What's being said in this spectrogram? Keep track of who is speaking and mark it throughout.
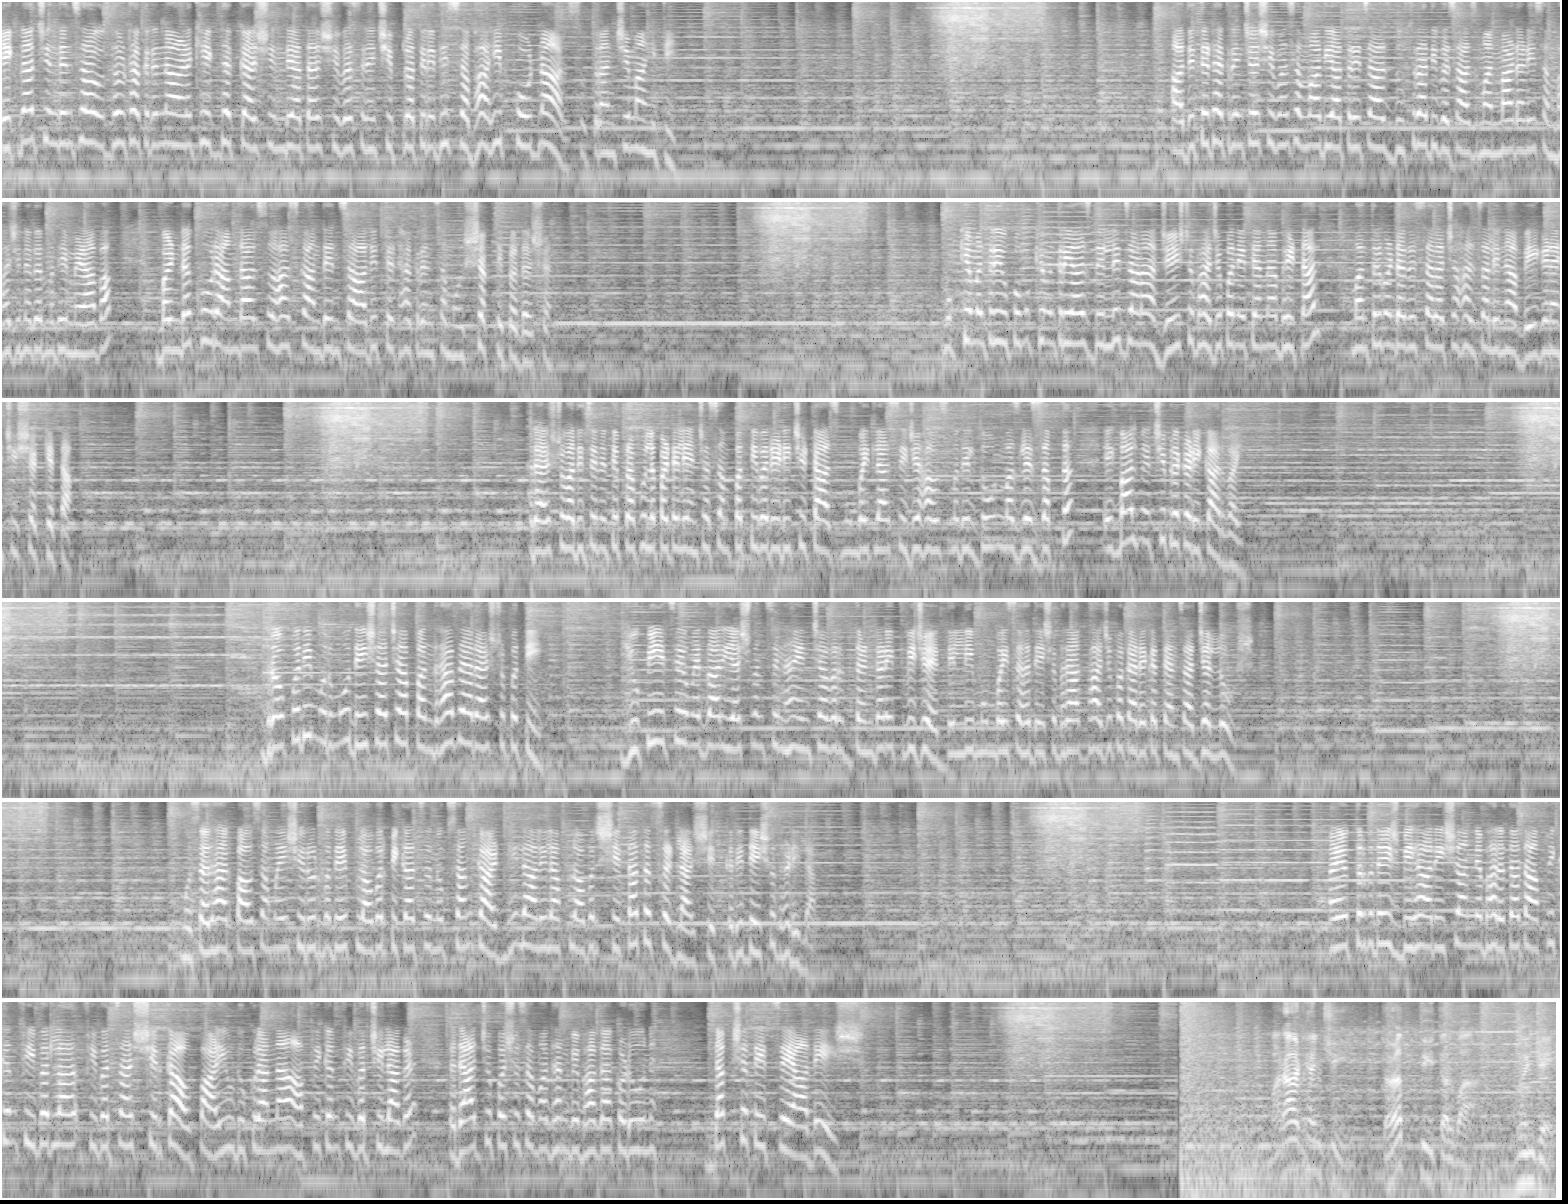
Speaker 1: एकनाथ शिंदेंचा उद्धव ठाकरेंना आणखी एक धक्का. शिंदे आता शिवसेनेची प्रतिनिधी सभाही फोडणार सूत्रांची माहिती. आदित्य ठाकरेंच्या शिवसंवाद यात्रेचा आज दुसरा दिवस. आज मनमाड आणि संभाजीनगरमध्ये मेळावा. बंडखोर आमदार सुहास कांदेंचं आदित्य ठाकरेंसमोर प्रदर्शन. मुख्यमंत्री उपमुख्यमंत्री आज दिल्लीत जाणार. ज्येष्ठ भाजप नेत्यांना भेटणार. मंत्रिमंडळ विस्ताराच्या हालचालींना वेग येण्याची शक्यता. राष्ट्रवादीचे नेते प्रफुल्ल पटेल यांच्या संपत्तीवर ईडीची टाच. मुंबईतल्या सीजे हाऊसमधील दोन मजले जप्त. इक्बाल मिरची प्रकरणी कारवाई. द्रौपदी मुर्मू देशाच्या पंधराव्या राष्ट्रपती. युपीएचे उमेदवार यशवंत सिन्हा यांच्यावर दणदणीत विजय दिल्ली मुंबईसह देशभरात भाजप कार्यकर्त्यांचा जल्लोष. मुसळधार पावसामुळे शिरूरमध्ये फ्लॉवर पिकाचं नुकसान काढणीला आलेला फ्लॉवर शेतातच सडला शेतकरी देशोधडीला. आणि उत्तर प्रदेश बिहार ईशान्य भारतात आफ्रिकन फिवरला फिवरचा शिरकाव पाळीव डुकरांना आफ्रिकन फिवरची लागण राज्य पशुसंवर्धन विभागाकडून दक्षतेचे आदेश.
Speaker 2: मराठ्यांची तळपती तलवार म्हणजे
